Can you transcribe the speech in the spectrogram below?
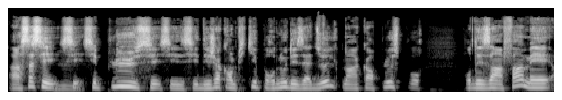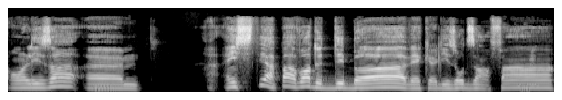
Alors ça, c'est mmh. plus, c'est déjà compliqué pour nous des adultes, mais encore plus pour, pour des enfants, mais on les a mmh. incités à ne pas avoir de débat avec les autres enfants. Mmh.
